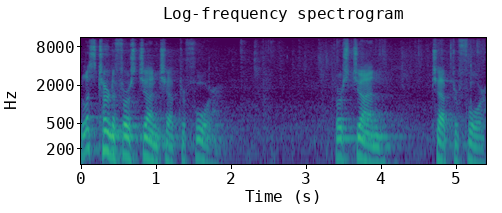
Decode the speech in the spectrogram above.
Let's turn to 1 John chapter 4. 1 John chapter 4.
